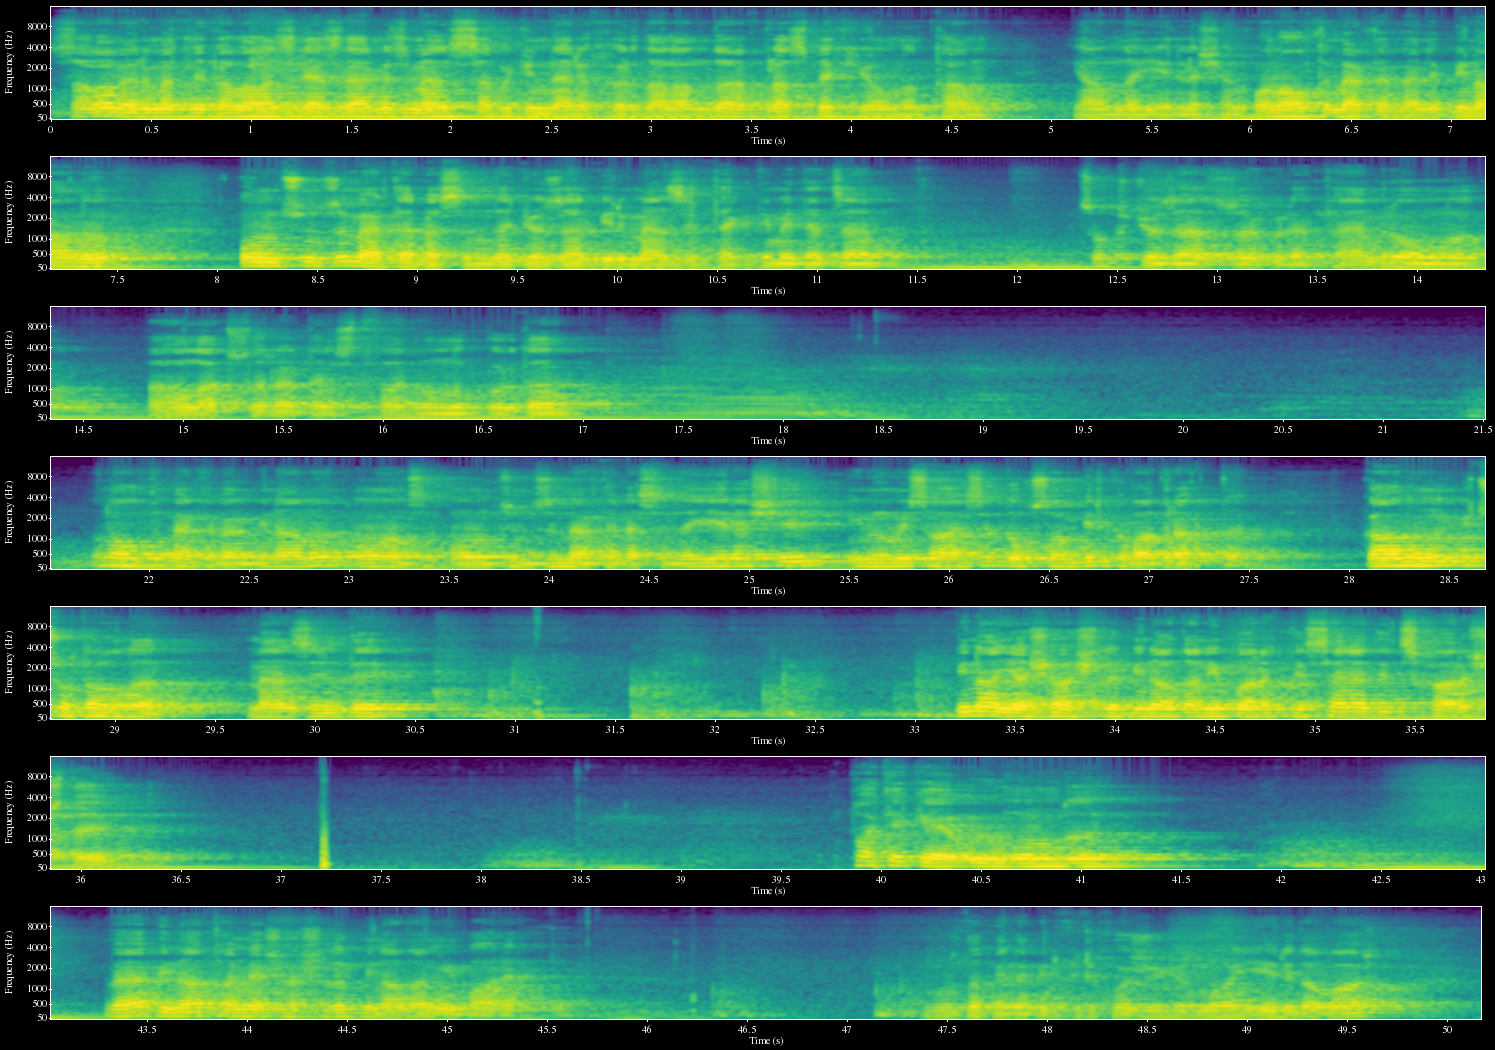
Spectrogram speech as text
Salam hörmətli kanal izləyicilərimiz. Mən sizə bu günləri Xırdalanda prospekt yolunun tam yanında yerləşən 16 mərtəbəli binanın 13-cü mərtəbəsində gözəl bir mənzil təqdim edəcəm. Çox gözəl zövqlə təmir olunub, bahalı aksesuarlardan istifadə olunub burada. 16 mərtəbəli binanın 13-cü mərtəbəsində yerləşir. Ümumi sahəsi 91 kvadratdır. Qanuni 3 otaqlı mənzildir. Bina yaşayışlı binadan ibarətdir. Sənədi çıxarışdır. İpotekaya uyğundur və bina tam yaşayışlı binadan ibarətdir. Burada belə bir prixoji yığmağa yeri də var.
